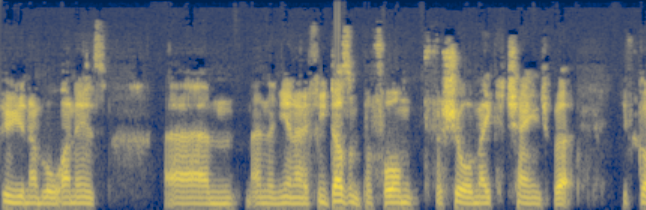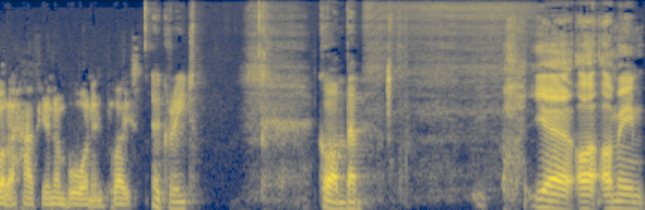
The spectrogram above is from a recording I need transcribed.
who your number one is, um, and then you know if he doesn't perform, for sure make a change. But you've got to have your number one in place. Agreed. Go on, Ben. Yeah, I, I mean,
